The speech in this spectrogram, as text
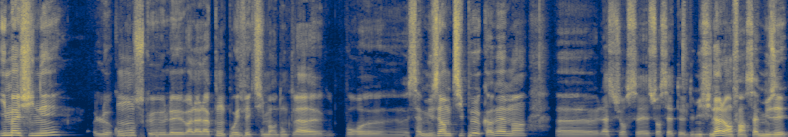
imaginer le 11 que le, voilà, la compo, effectivement. Donc là, pour euh, s'amuser un petit peu quand même, hein, euh, là, sur, ces, sur cette demi-finale, enfin, s'amuser.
